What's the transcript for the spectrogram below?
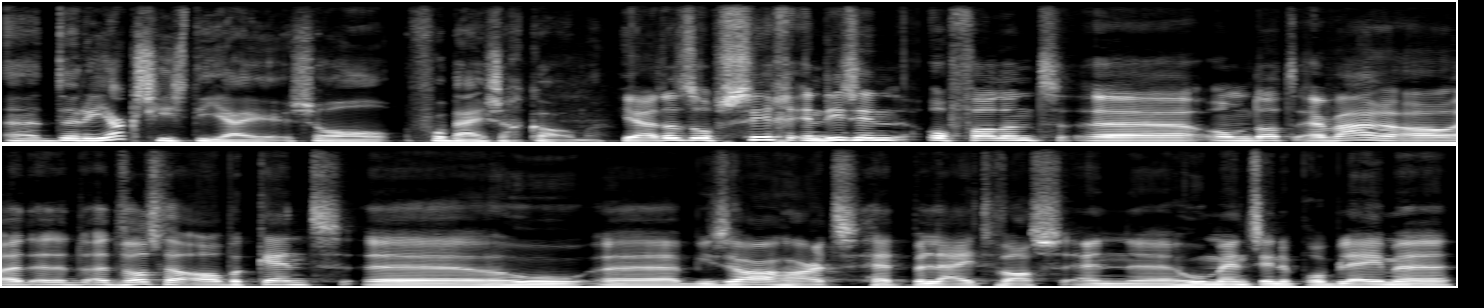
uh, de reacties die jij zo voorbij zag komen? Ja, dat is op zich in die zin opvallend, uh, omdat er waren al, het, het, was wel al bekend hoe bizar hard het beleid was en hoe mensen in de problemen,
